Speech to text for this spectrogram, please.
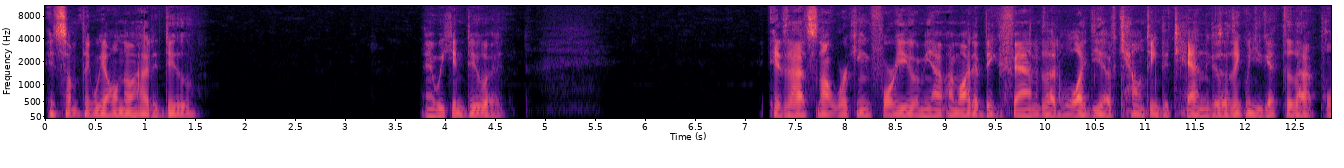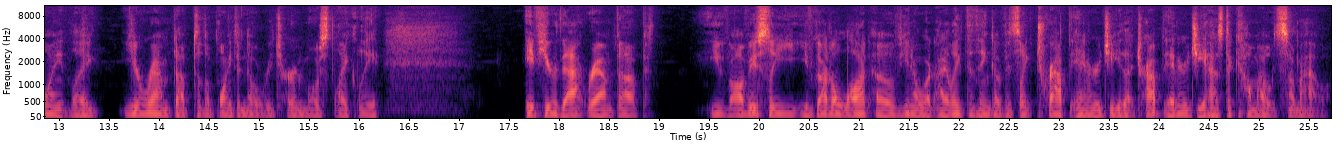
It's something we all know how to do. And we can do it. If that's not working for you, I mean, I'm not a big fan of that whole idea of counting to 10 because I think when you get to that point, like you're ramped up to the point of no return, most likely. If you're that ramped up, you've obviously you've got a lot of you know what i like to think of it's like trapped energy. That trapped energy has to come out somehow.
